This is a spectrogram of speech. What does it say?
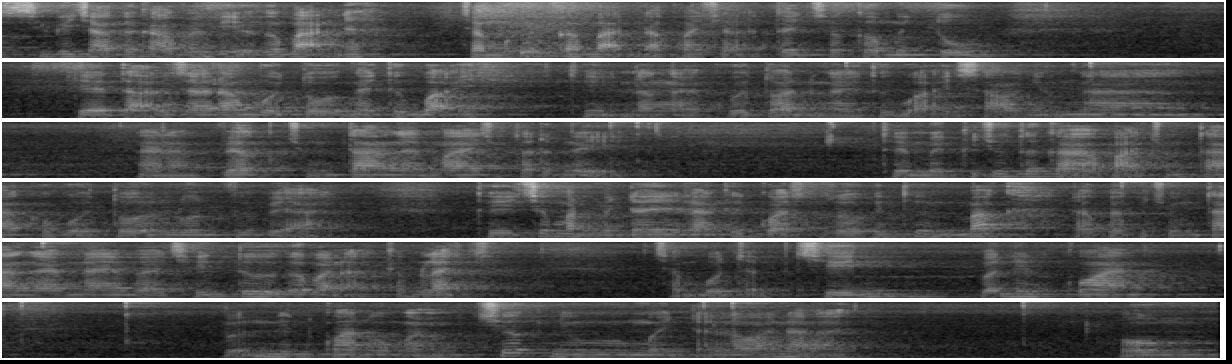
xin kính chào tất cả quý vị và các bạn nhé. Chào mừng các bạn đã quay trở lại kênh cho cầu Minh Tú. Thì hiện tại bây giờ đang buổi tối ngày thứ bảy thì là ngày cuối tuần ngày thứ bảy sau những uh, ngày làm việc của chúng ta ngày mai chúng ta được nghỉ. Thì mình kính chúc tất cả các bạn chúng ta có buổi tối luôn vui vẻ. Thì trước mặt mình đây là kết quả số dối kiến thiết miền Bắc đặc biệt của chúng ta ngày hôm nay về 94 các bạn đã kép lệch trong 4.9 vẫn liên quan vẫn liên quan của ngày hôm trước như mình đã nói là hôm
